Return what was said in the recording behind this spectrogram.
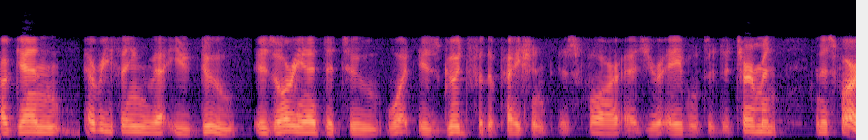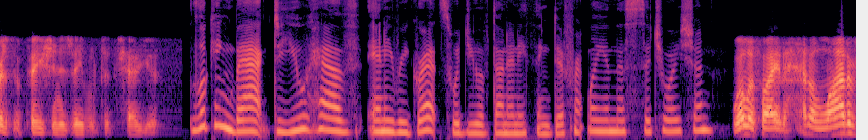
again, everything that you do is oriented to what is good for the patient as far as you're able to determine and as far as the patient is able to tell you. Looking back, do you have any regrets? Would you have done anything differently in this situation? Well, if I had had a lot of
